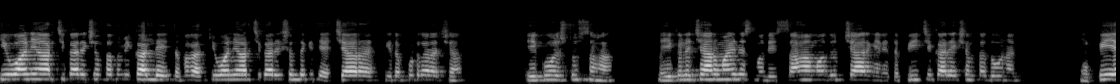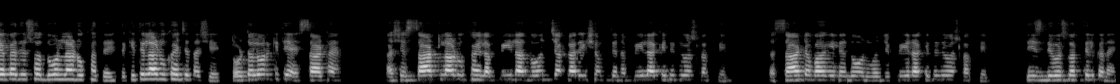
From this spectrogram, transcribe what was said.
क्यू आणि आर ची कार्यक्षमता तुम्ही काढली इथं बघा क्यू आणि आर ची कार्यक्षमता किती आहे? चार आहे. इथं पुट करा चार. इक्वल्स टू सहा. मग इकडे चार मायनसमध्ये सहा मधून चार गेले. तर पी ची कार्यक्षमता दोन आली मग पी एका दिवसात दोन लाडू खाते. तर किती लाडू खायचे तसे टोटल वर किती आहे? साठ आहे. असे साठ लाडू खायला पी ला दोनच्या कार्यक्षमतेनं पी ला किती दिवस लागतील? तर साठ भागिले दोन म्हणजे पी ला किती दिवस लागतील? तीस दिवस लागतील का नाही?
